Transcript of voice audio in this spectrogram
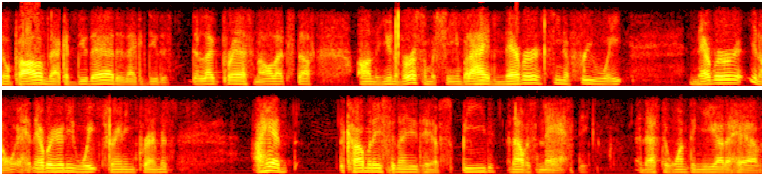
no problem. I could do that, and I could do the, the leg press and all that stuff on the universal machine. But I had never seen a free weight, never you know had never had any weight training premise. I had the combination I needed to have speed, and I was nasty. And that's the one thing you got to have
